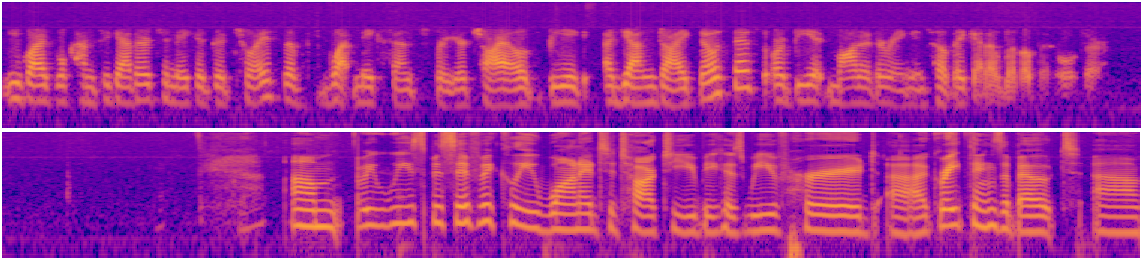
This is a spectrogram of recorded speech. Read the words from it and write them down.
you guys will come together to make a good choice of what makes sense for your child, be it a young diagnosis or be it monitoring until they get a little bit older. Um, we specifically wanted to talk to you because we've heard uh, great things about uh,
